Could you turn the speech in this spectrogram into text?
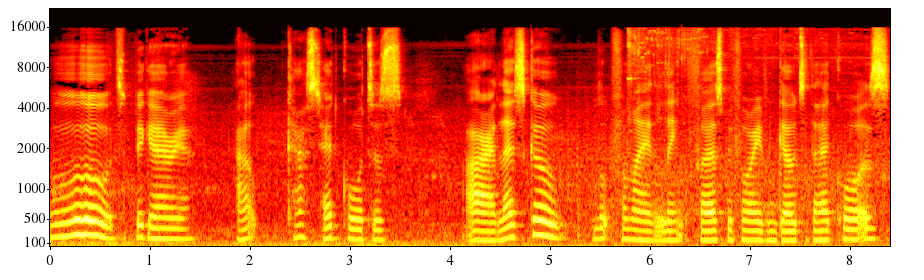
Oh, it's a big area. Outcast headquarters. Alright, let's go look for my link first before I even go to the headquarters.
